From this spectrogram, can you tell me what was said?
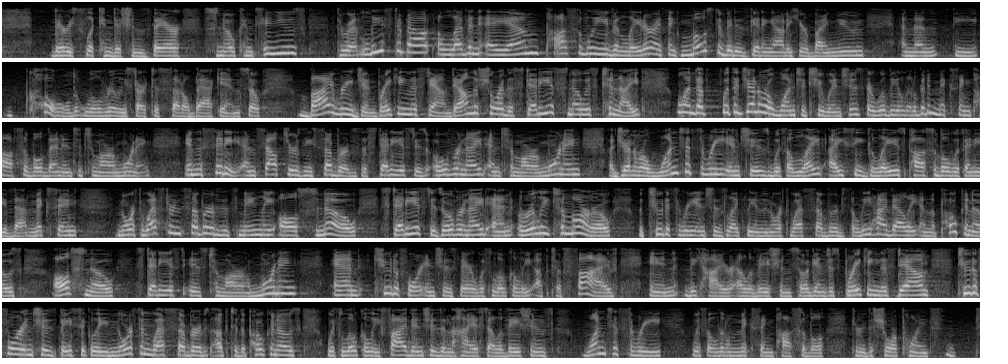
Very slick conditions there. Snow continues through at least about 11 a.m., possibly even later. I think most of it is getting out of here by noon, and then the cold will really start to settle back in. So by region, breaking this down, down the shore, the steadiest snow is tonight. We'll end up with a general 1 to 2 inches. There will be a little bit of mixing possible then into tomorrow morning. In the city and South Jersey suburbs, the steadiest is overnight and tomorrow morning. A general 1 to 3 inches with a light icy glaze possible with any of that mixing. Northwestern suburbs, it's mainly all snow. Steadiest is overnight and early tomorrow with 2 to 3 inches likely in the northwest suburbs. The Lehigh Valley and the Poconos, all snow. Steadiest is tomorrow morning and 2 to 4 inches there with locally up to 5 in the higher elevations. So again, just breaking this down, 2 to 4 inches basically north and west suburbs up to the Poconos with locally 5 inches in the highest elevations, 1 to 3 with a little mixing possible through the shore points.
